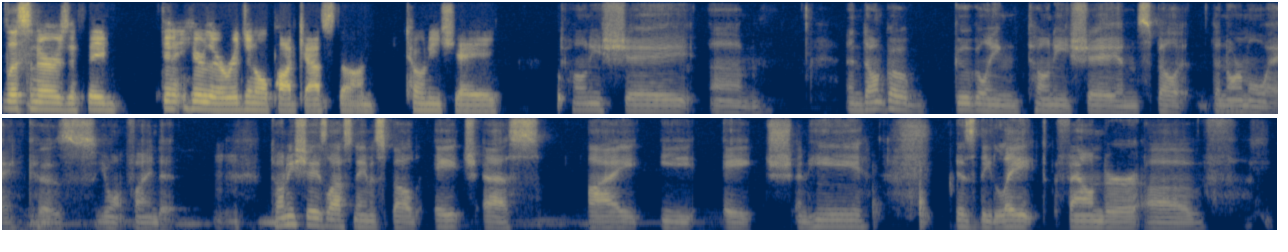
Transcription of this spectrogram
listeners if they didn't hear the original podcast on Tony Hsieh. Tony Hsieh, um, and don't go googling Tony Hsieh and spell it the normal way because you won't find it. Tony Hsieh's last name is spelled H S I E H, and he is the late founder of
